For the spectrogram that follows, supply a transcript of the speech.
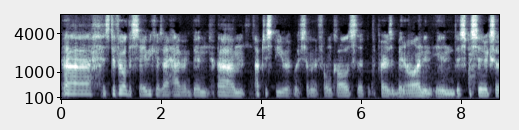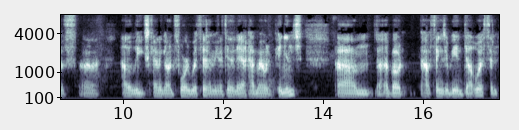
Uh, it's difficult to say because I haven't been um, up to speed with, with, some of the phone calls that the players have been on and in the specifics of uh, how the league's kind of gone forward with it. I mean, at the end of the day, I have my own opinions um, about how things are being dealt with and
